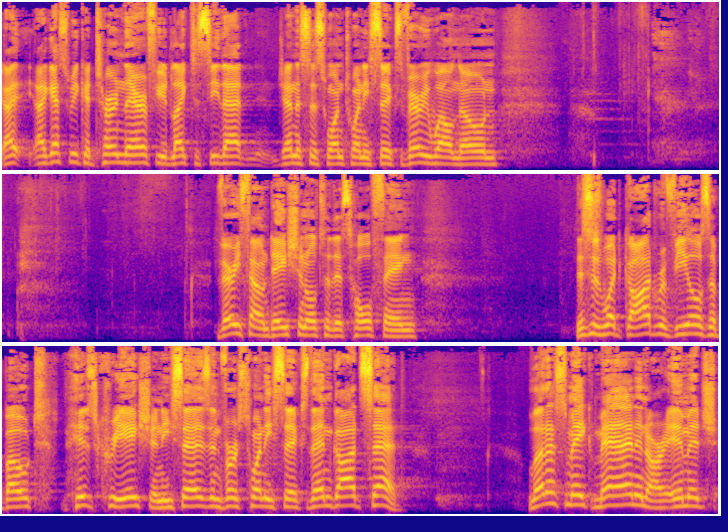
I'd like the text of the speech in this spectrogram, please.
I, I, guess we could turn there if you'd like to see that. Genesis 126, very well known. Very foundational to this whole thing. This is what God reveals about His creation. He says in verse 26, Then God said, Let us make man in our image,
